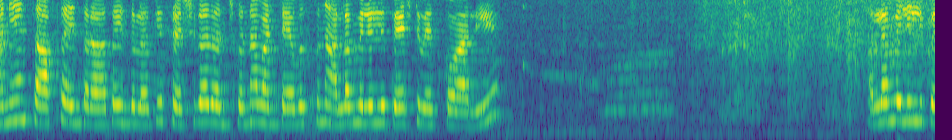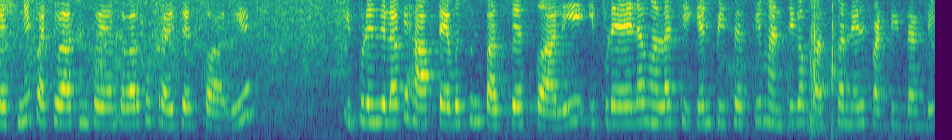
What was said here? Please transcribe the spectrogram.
ఆనియన్ సాఫ్ట్ అయిన తర్వాత ఇందులోకి ఫ్రెష్గా దంచుకున్న వన్ టేబుల్ స్పూన్ అల్లం వెల్లుల్లి పేస్ట్ వేసుకోవాలి. అల్లం వెల్లుల్లి పేస్ట్ని పచ్చివాసన పోయేంత వరకు ఫ్రై చేసుకోవాలి. ఇప్పుడు ఇందులోకి హాఫ్ టేబుల్ స్పూన్ పసుపు వేసుకోవాలి. ఇప్పుడు వేయడం వల్ల చికెన్ పీసెస్కి మంచిగా పసుపు అనేది పట్టిద్దండి.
